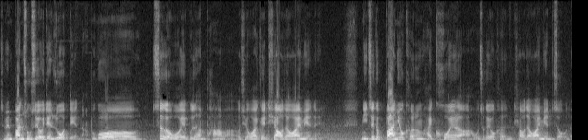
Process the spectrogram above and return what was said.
这边搬出是有一点弱点啊，不过。这个我也不是很怕吧，而且我还可以跳在外面呢。你这个搬有可能还亏了，我这个有可能跳在外面走的，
